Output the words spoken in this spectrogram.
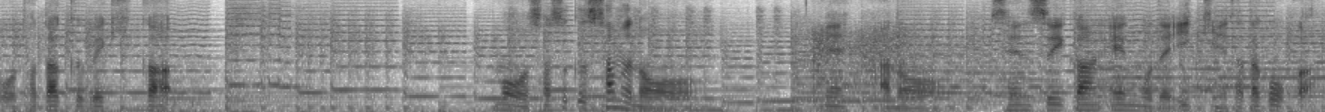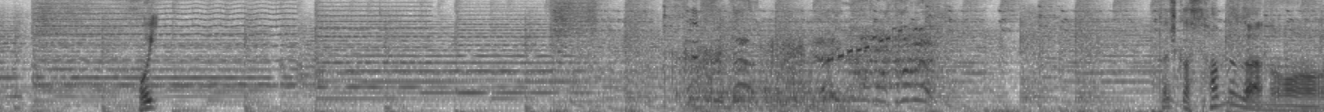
を叩くべきか。もう早速サムの、ね、あの、潜水艦援護で一気に叩こうか。ほい。確かサムがあの、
